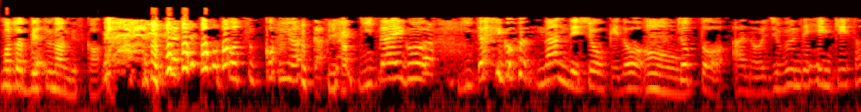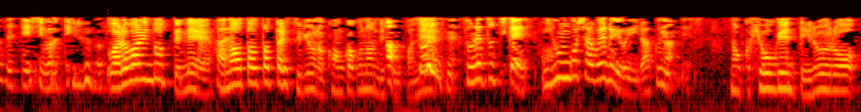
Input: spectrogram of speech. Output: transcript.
また別なんですか？ここ突っ込みますか？擬態語、擬態語なんでしょうけど、うんちょっと、あの、自分で変形させてしまっているので。我々にとってね、はい鼻歌歌ったりするような感覚なんでしょうかあ、ね。そうですね。それと近いです。日本語喋るより楽なんです。なんか表現っていろいろ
